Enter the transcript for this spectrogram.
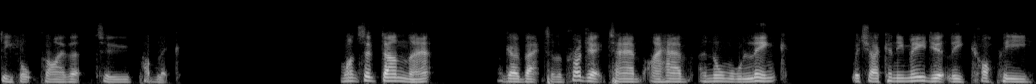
default private to public. Once I've done that, I go back to the project tab, I have a normal link which I can immediately copy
